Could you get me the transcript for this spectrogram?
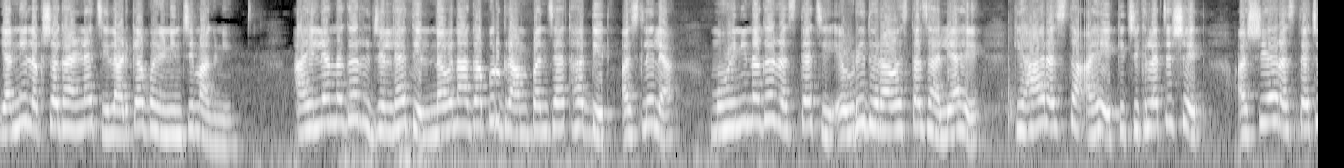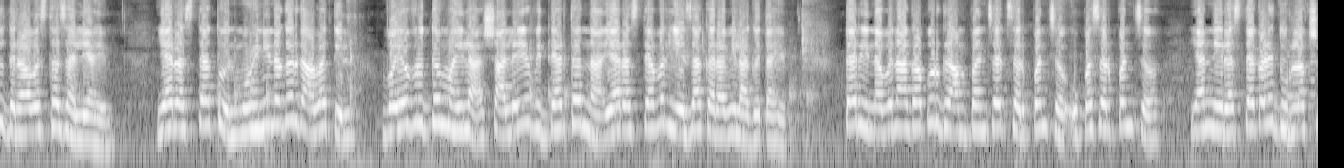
यांनी लक्ष घालण्याची लाडक्या बहिणींची मागणी. अहिल्यानगर जिल्ह्यातील नवनागापूर ग्रामपंचायत हद्दीत असलेल्या मोहिनीनगर रस्त्याची एवढी दुरावस्था झाली आहे की हा रस्ता आहे की चिखलाचे शेत अशी या रस्त्याची दुरावस्था झाली आहे. या रस्त्यातून मोहिनीनगर गावातील वयोवृद्ध महिला शालेय विद्यार्थ्यांना या रस्त्यावर ये जा करावी लागत आहे. तरी नवनागापूर ग्रामपंचायत सरपंच उपसरपंच यांनी रस्त्याकडे दुर्लक्ष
